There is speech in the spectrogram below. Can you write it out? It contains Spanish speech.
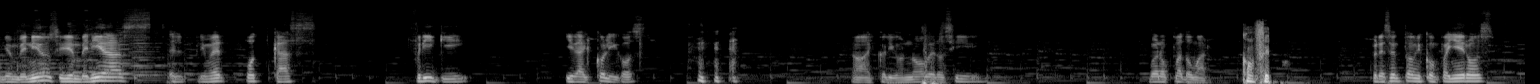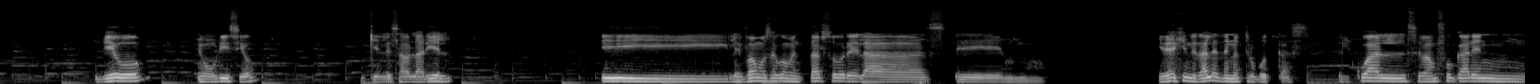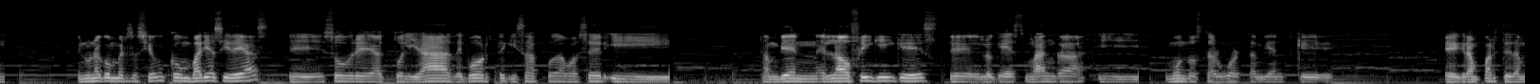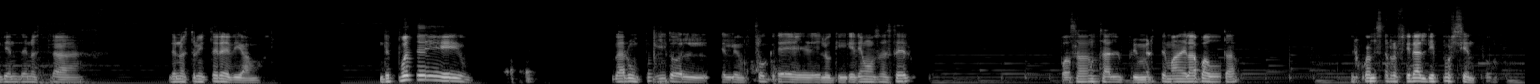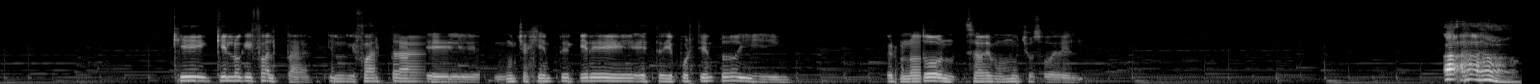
Bienvenidos y bienvenidas el primer podcast friki y de alcohólicos. no, alcohólicos no, pero sí buenos para tomar. Confirmo. Presento a mis compañeros Diego y Mauricio, quien les habla Ariel. Y les vamos a comentar sobre las eh, ideas generales de nuestro podcast, el cual se va a enfocar en, en una conversación con varias ideas eh, sobre actualidad, deporte, quizás podamos hacer, y también el lado friki, que es eh, lo que es manga y mundo Star Wars también, que es gran parte también de, nuestra, de nuestro interés, digamos. Después de dar un poquito el, el enfoque de lo que queremos hacer, pasamos al primer tema de la pauta, el cual se refiere al 10%. ¿Qué, qué es lo que falta? ¿Qué es lo que falta? Eh, mucha gente quiere este 10%, y, pero no todos sabemos mucho sobre él. Ah, ah, ah.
